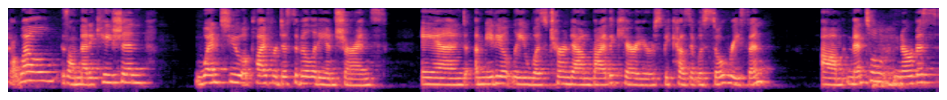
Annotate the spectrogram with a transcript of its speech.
got well, is on medication, went to apply for disability insurance, and immediately was turned down by the carriers because it was so recent. Um, mental mm-hmm. nervous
